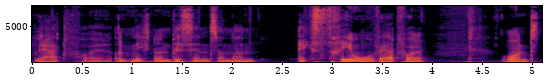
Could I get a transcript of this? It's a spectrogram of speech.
wertvoll. Und nicht nur ein bisschen, sondern extrem wertvoll. Und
